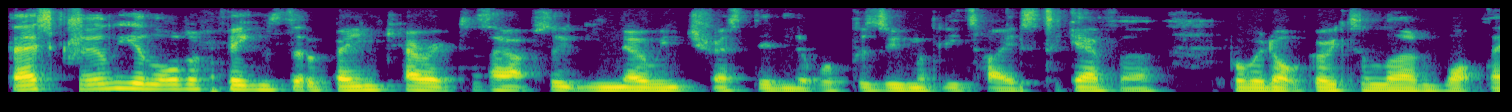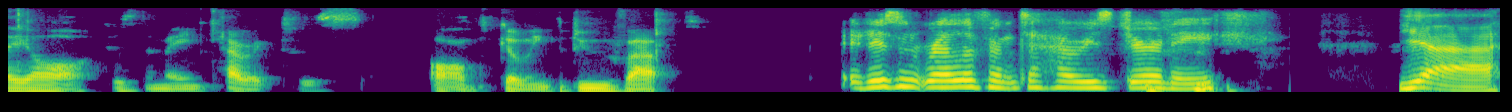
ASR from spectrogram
there's clearly a lot of things that the main characters have absolutely no interest in that were presumably tied together, but we're not going to learn what they are because the main characters aren't going to do that. It isn't relevant to Harry's journey. Yeah.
